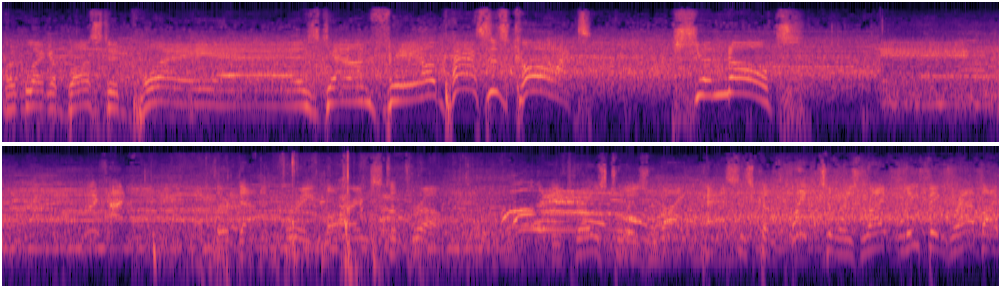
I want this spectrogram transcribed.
Looked like a busted play as downfield. Pass is caught. Shenault. Third down and three. Lawrence to throw. He throws to his right. Pass is complete to his right. Leaping grab by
